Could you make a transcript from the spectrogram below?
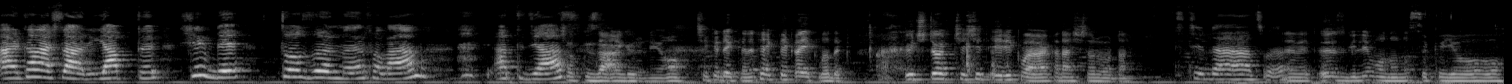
Arkadaşlar yaptık. Şimdi tozlarını falan atacağız. Çok güzel görünüyor. Çekirdeklerini tek tek ayıkladık. 3-4 çeşit erik var arkadaşlar orada. Şimdi atma. Evet Özgü limonunu sıkıyor.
